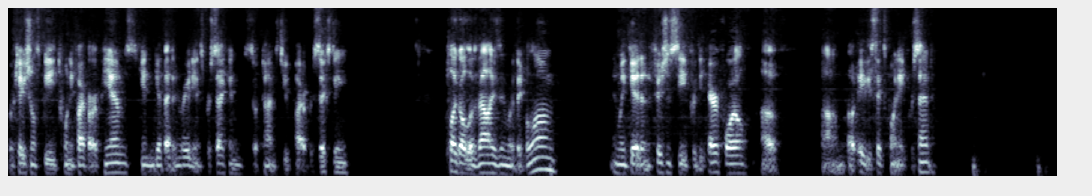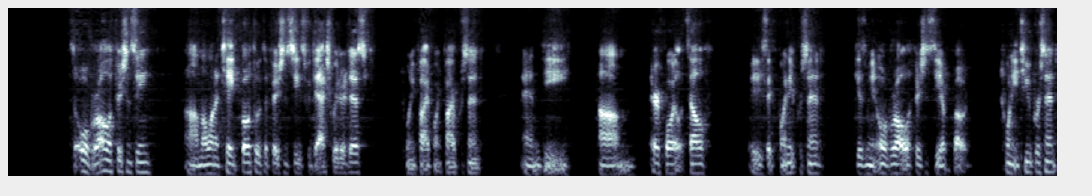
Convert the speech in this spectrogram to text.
rotational speed 25 RPMs, you can get that in radians per second, so times 2 pi over 60. Plug all those values in where they belong, and we get an efficiency for the airfoil of um, about 86.8%. So overall efficiency, um, I want to take both those efficiencies for the actuator disk, 25.5%, and the um, airfoil itself, 86.8%, gives me an overall efficiency of about 22%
